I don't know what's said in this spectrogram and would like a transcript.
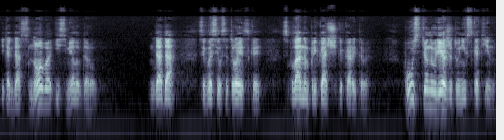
и тогда снова и смело в дорогу. Да-да, согласился Троицкий с планом приказчика Корытова. Пусть он урежет у них скотину.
